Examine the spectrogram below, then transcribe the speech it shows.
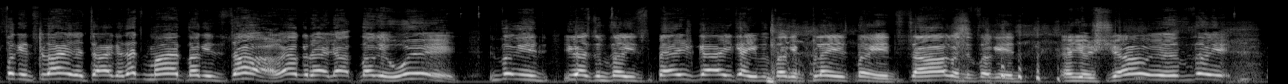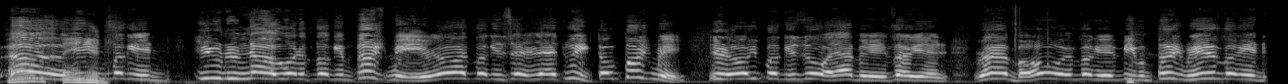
fucking Sly the Tiger. That's my fucking song. How could I not fucking win? You fucking, you got some fucking Spanish guy. You can't even fucking play his fucking song on the fucking on your show. You fucking, oh, you fucking, you do not want to fucking push me. You know, I fucking said it last week. Don't push me. You know, you fucking saw what happened in fucking Rambo. And fucking people push me. And fucking,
